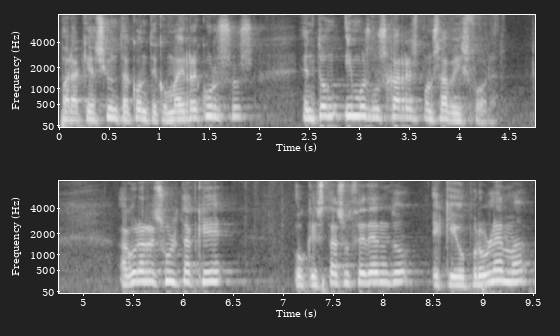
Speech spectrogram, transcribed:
para que a xunta conte con máis recursos, entón imos buscar responsáveis fora. Agora resulta que o que está sucedendo é que o problema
